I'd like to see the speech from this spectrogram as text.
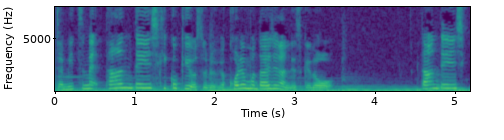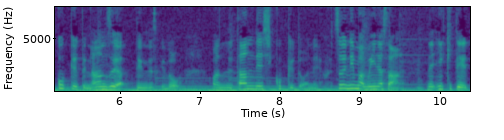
じゃあ3つ目丹田意識呼吸をするこれも大事なんですけど丹田意識呼吸って何ぞやって言うんですけど、まずね、丹田意識呼吸とはね普通にまあ皆さんね、生きて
